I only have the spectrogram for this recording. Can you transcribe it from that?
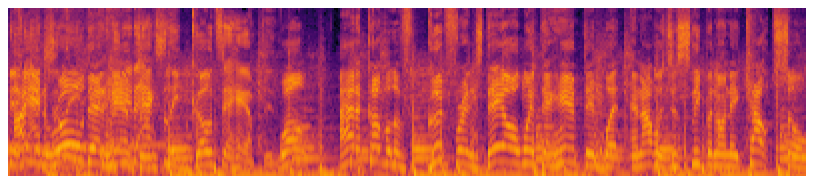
didn't I actually, enrolled at You Hampton. didn't actually go to Hampton. Well, I had a couple of good friends. They all went to Hampton, but and I was just sleeping on their couch, so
